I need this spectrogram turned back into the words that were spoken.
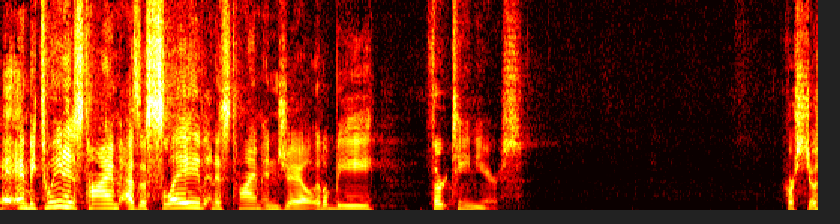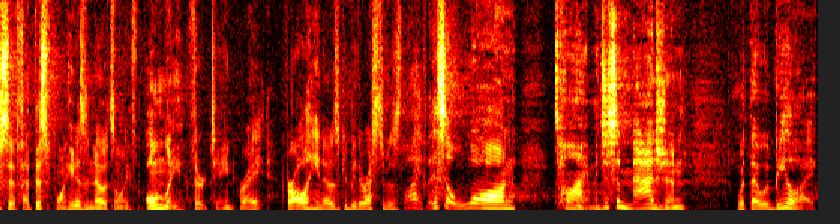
And between his time as a slave and his time in jail, it'll be 13 years. Of course, Joseph, at this point, he doesn't know it's only, only 13, right? For all he knows, it could be the rest of his life. This is a long time. And just imagine what that would be like.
